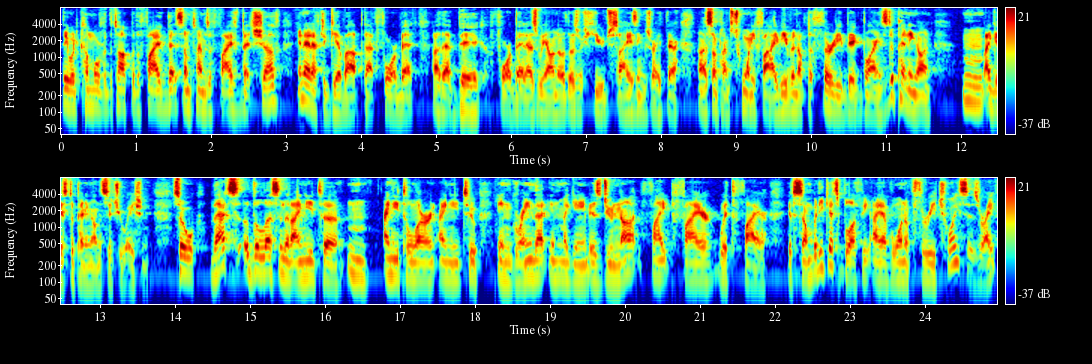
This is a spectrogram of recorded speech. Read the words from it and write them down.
they would come over the top of the five bet, sometimes a five bet shove, and I'd have to give up that four bet, uh, that big four bet. As we all know, those are huge sizings right there. Uh, sometimes 25, even up to 30 big blinds, depending on Mm, I guess depending on the situation. So that's the lesson that I need to mm, I need to learn. I need to ingrain that in my game is do not fight fire with fire. If somebody gets bluffy, I have one of three choices, right?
